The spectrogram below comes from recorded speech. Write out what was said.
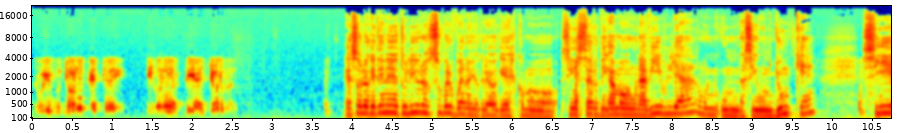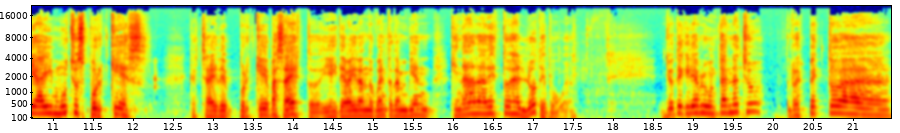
Louis Vuitton, ¿cachai? Con una Jordan. Eso es lo que tiene tu libro, súper bueno, yo creo que es como, sin ser, digamos, una Biblia, un, así un yunque, sí hay muchos porqués, ¿cachai? De por qué pasa esto, y ahí te vais dando cuenta también que nada de esto es al lote, pues, weón. Yo te quería preguntar, Nacho, respecto a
